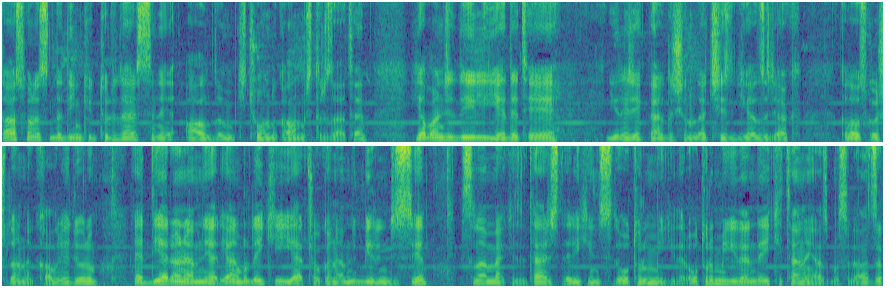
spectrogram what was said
Daha sonrasında din kültürü dersini aldım ki çoğunluk almıştır zaten. Yabancı dil YDT'ye girecekler dışında çizgi yazacak. Kılavuz koşullarını kabul ediyorum. Evet diğer önemli yer yani burada iki yer çok önemli. Birincisi sınav merkezi tercihleri. ikincisi de oturum bilgileri. Oturum bilgilerinde iki tane yazması lazım.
